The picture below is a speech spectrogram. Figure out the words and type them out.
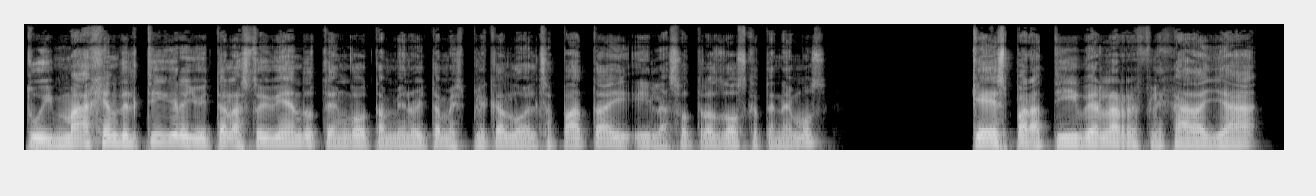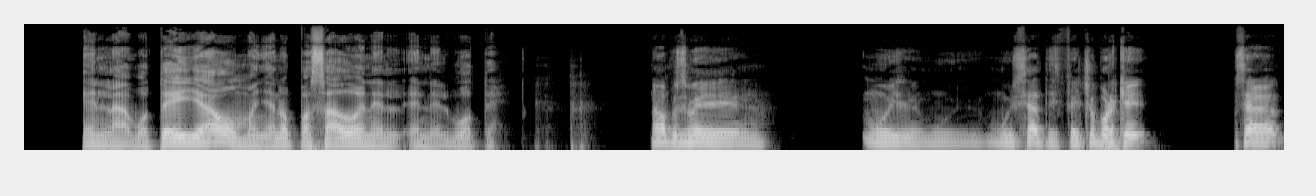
tu imagen del tigre? Yo ahorita la estoy viendo, tengo también, ahorita me explicas lo del Zapata y, y las otras dos que tenemos. ¿Qué es para ti verla reflejada ya en la botella o mañana pasado en el, en el bote? No, pues me. Muy, muy, muy satisfecho porque, o sea,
